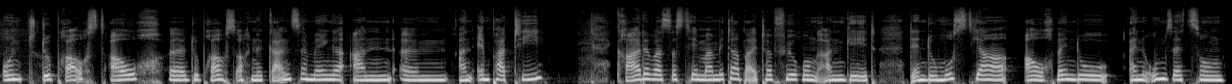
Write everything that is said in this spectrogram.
Und du brauchst auch, äh, du brauchst auch eine ganze Menge an, ähm, an Empathie Gerade was das Thema Mitarbeiterführung angeht, denn du musst ja auch, wenn du eine Umsetzung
